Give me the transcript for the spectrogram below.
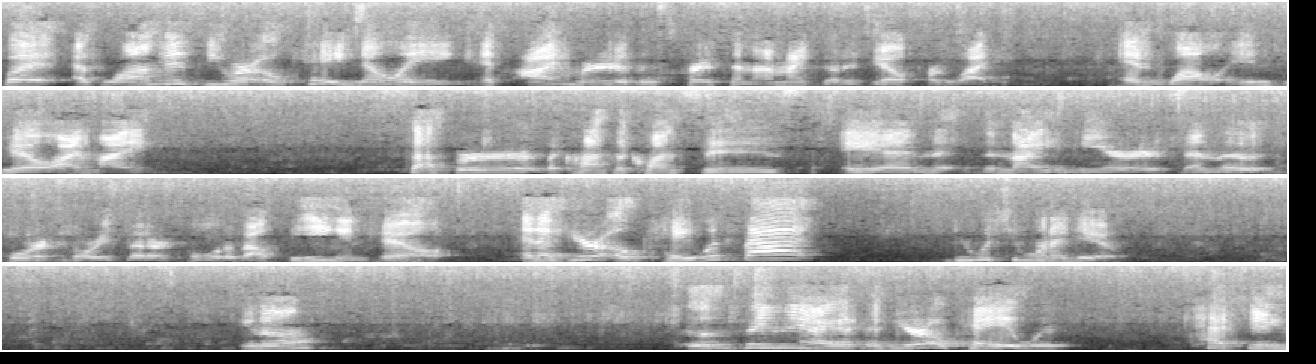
But as long as you are okay knowing if I murder this person, I might go to jail for life. And while in jail, I might suffer the consequences and the nightmares and the horror stories that are told about being in jail. And if you're okay with that, do what you want to do. You know? It's the same thing, I guess, if you're okay with catching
